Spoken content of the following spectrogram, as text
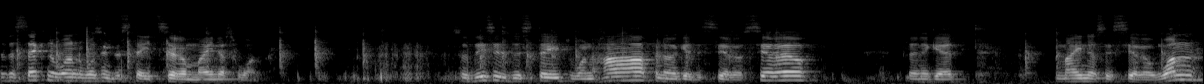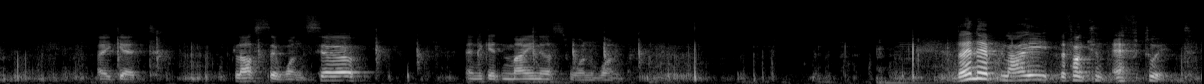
And the second one was in the state 0 minus 1. So this is the state 1 half, and I get a 0, 0. Then I get minus a 0, 1. I get plus a 1, 0. And I get minus 1, 1. Then I apply the function f to it.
